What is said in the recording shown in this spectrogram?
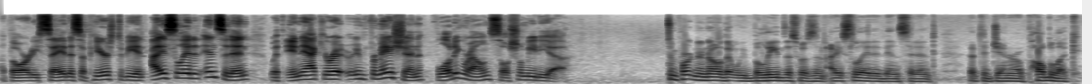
Authorities say this appears to be an isolated incident with inaccurate information floating around social media. It's important to know that we believe this was an isolated incident, that the general public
